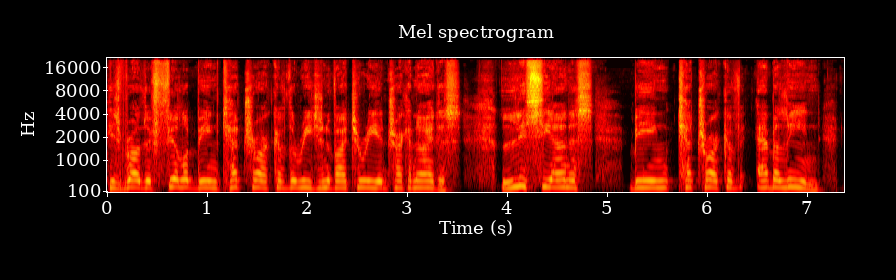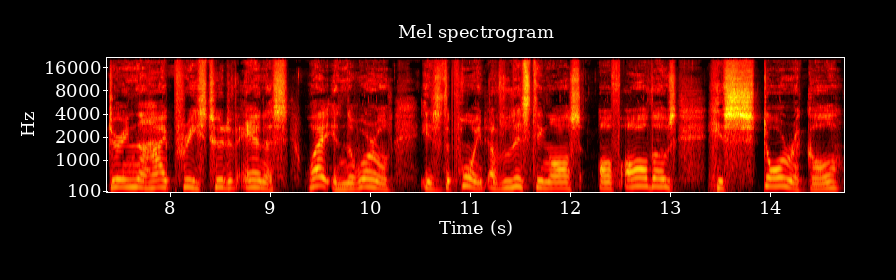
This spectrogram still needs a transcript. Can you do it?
his brother Philip being tetrarch of the region of Iturea and Trachonitis, Lysanias being tetrarch of Abilene during the high priesthood of Annas. What in the world is the point of listing off, off all those historical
